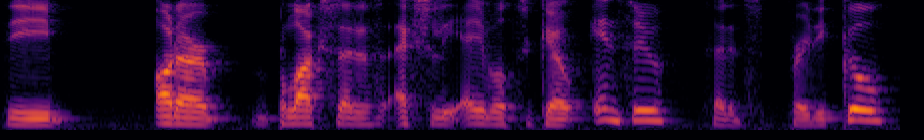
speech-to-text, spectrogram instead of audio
the other blocks that it's actually able to go into. So it's pretty cool.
